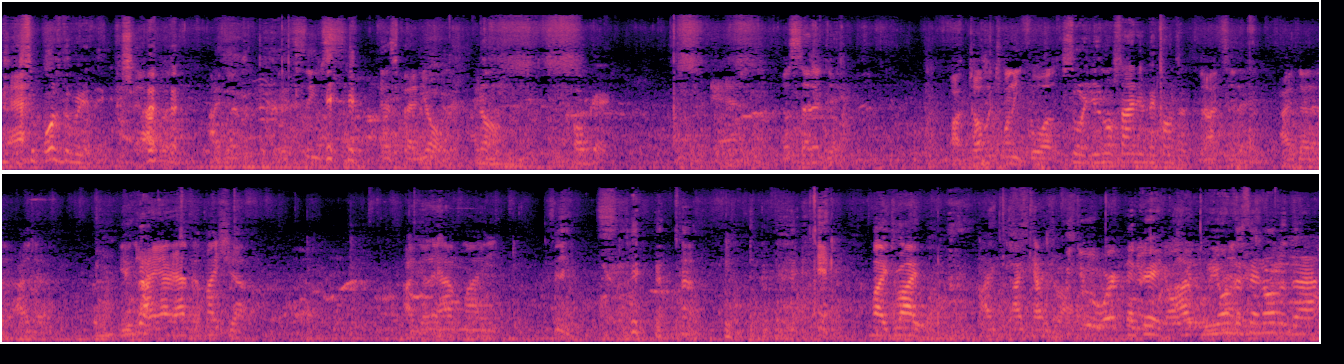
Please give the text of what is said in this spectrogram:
It's supposed to be in English. Yeah, but I never. It seems Espanol. No. Okay. Let's set a. October 24th. So you're not signing the contract? Not today. I gotta. I gotta. You You got- I gotta have my chef. I gotta have my thing. my driver. I, I can drive. do a work Okay, I, we understand all of that,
